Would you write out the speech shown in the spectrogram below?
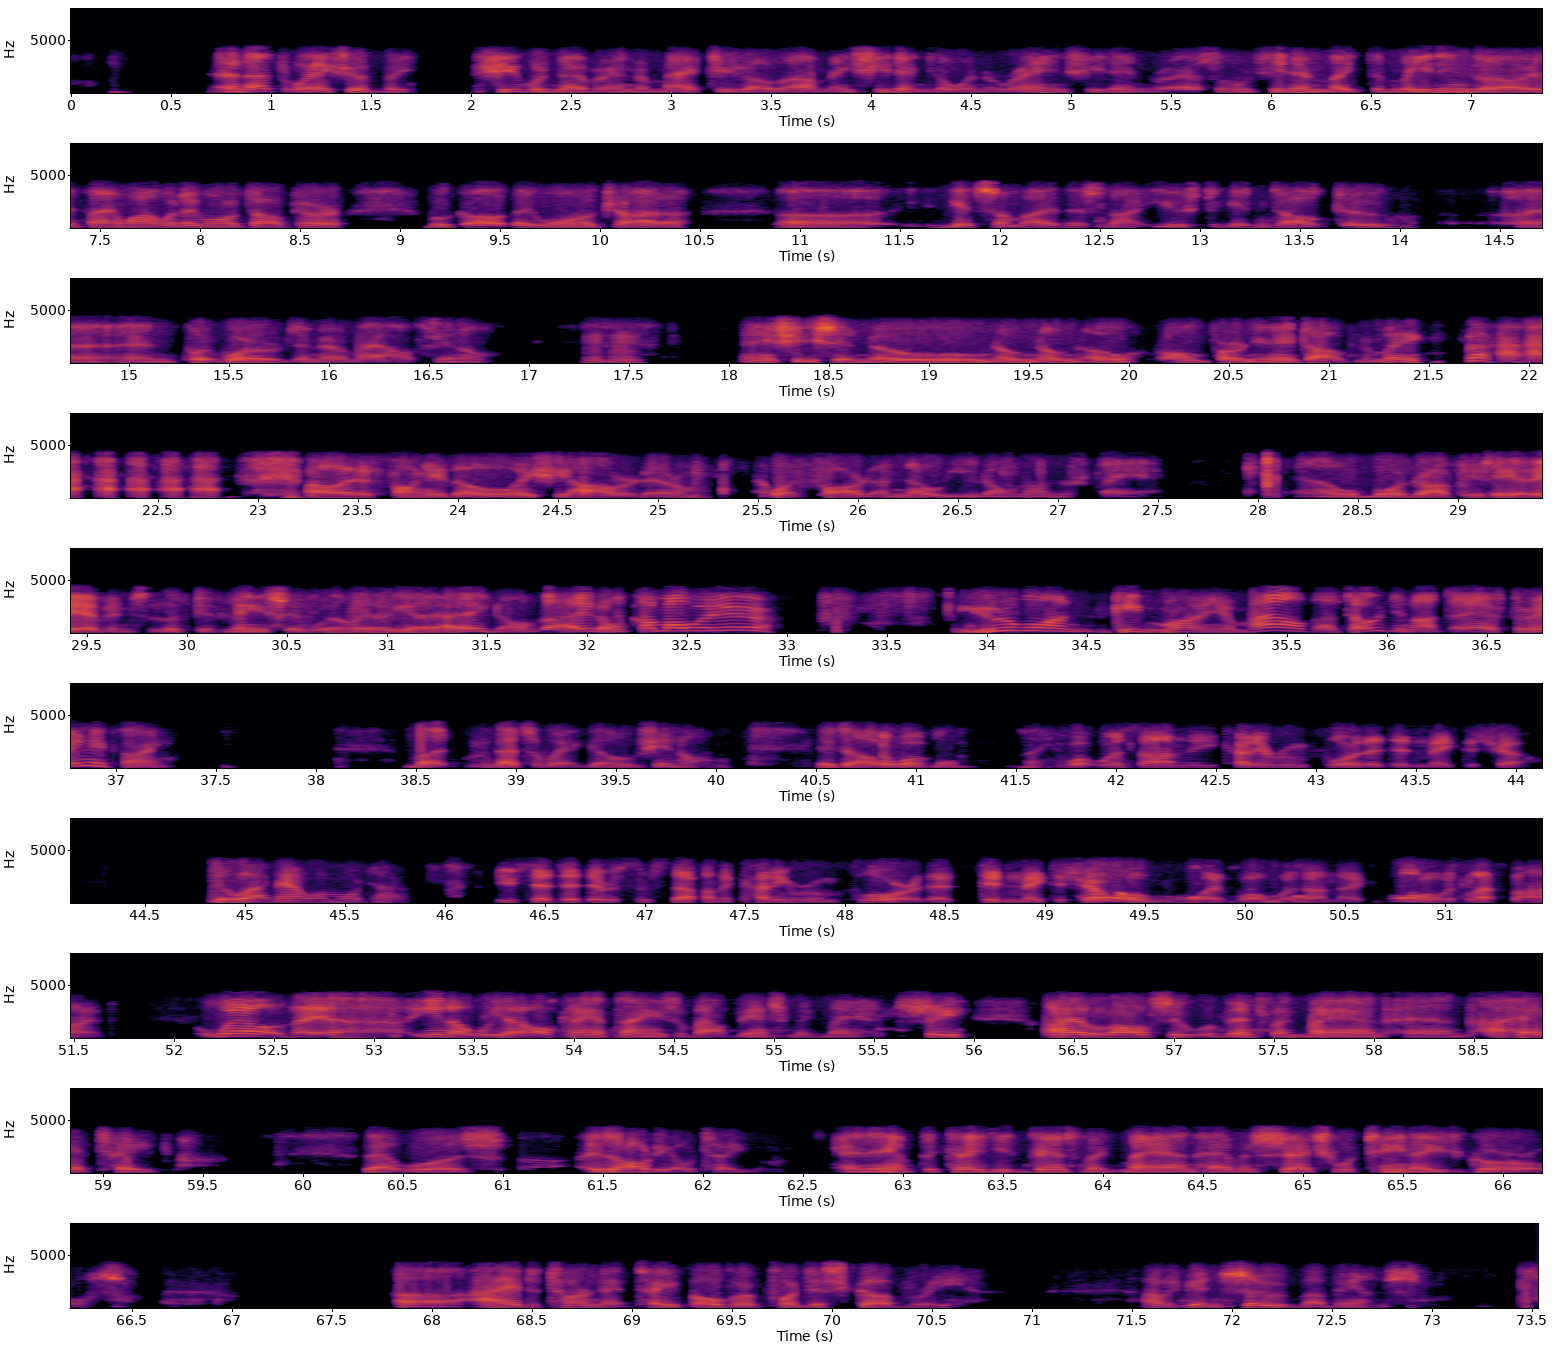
And that's the way it should be. She was never in the matches. Or, I mean, she didn't go in the ring. She didn't wrestle. She didn't make the meetings or anything. Why would they want to talk to her? Because they want to try to uh, get somebody that's not used to getting talked to uh, and put words in their mouths, you know. Mm-hmm. And she said, No, no, no, no. Wrong person. You ain't talking to me. oh, it's funny, though, the way she hollered at him. What part I know you don't understand. And the old boy dropped his head. Evans looked at me and said, Well, hell yeah. Hey, don't, hey, don't come over here. You the one keep running your mouth. I told you not to ask for anything. But that's the way it goes, you know. It's always So what, been- what was on the cutting room floor that didn't make the show? Do what now? One more time. You said that there was some stuff on the cutting room floor that didn't make the show. Oh, what, what, what was on the what was left behind? Well, they, you know, we had all kind of things about Vince McMahon. See, I had a lawsuit with Vince McMahon, and I had a tape that was his audio tape, and it implicated Vince McMahon having sex with teenage girls. Uh, I had to turn that tape over for discovery. I was getting sued by Vince.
